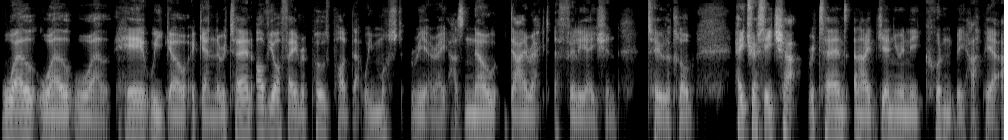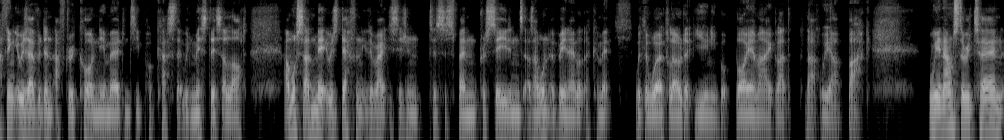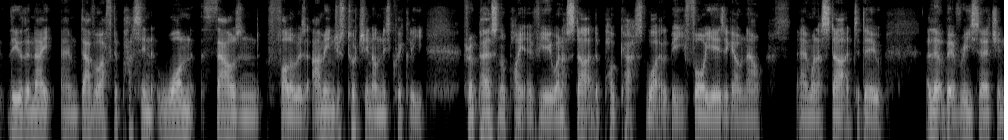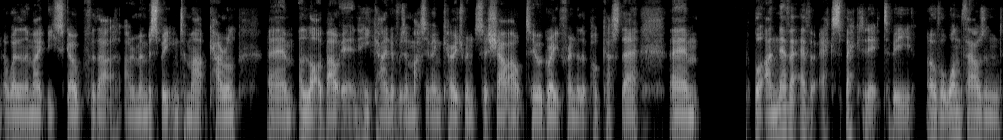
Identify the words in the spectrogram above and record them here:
Well, well, well, here we go again. The return of your favourite post pod that we must reiterate has no direct affiliation to the club. HFC chat returned, and I genuinely couldn't be happier. I think it was evident after recording the emergency podcast that we'd missed this a lot. I must admit, it was definitely the right decision to suspend proceedings, as I wouldn't have been able to commit with the workload at uni. But boy, am I glad that we are back. We announced the return the other night, um, Davo, after passing 1,000 followers. I mean, just touching on this quickly from a personal point of view, when I started the podcast, what it'll be four years ago now, and um, when I started to do a little bit of research into whether there might be scope for that, I remember speaking to Mark Carroll um, a lot about it, and he kind of was a massive encouragement. So, shout out to a great friend of the podcast there. Um, but I never ever expected it to be over 1,000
